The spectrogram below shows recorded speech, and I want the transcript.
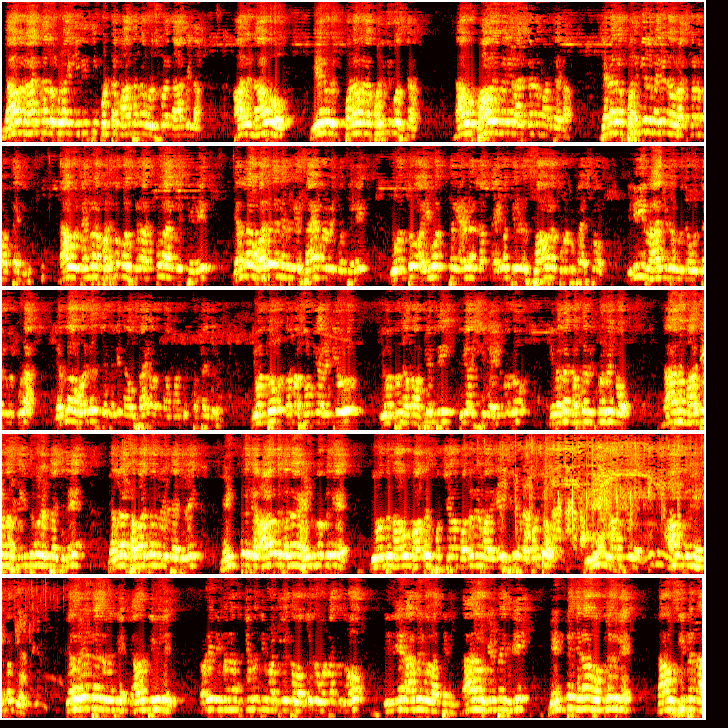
ಯಾವ ರಾಜ್ಯದಲ್ಲೂ ಕೂಡ ಈ ರೀತಿ ಕೊಟ್ಟ ಮಾತನ್ನ ಉಳಿಸ್ಕೊಳಕ್ ಆಗ್ಲಿಲ್ಲ. ಆದ್ರೆ ನಾವು ಏನು ಬಡವರ ಬದುಕಿಗೋಸ್ಕರ, ನಾವು ಭಾವನೆ ಮೇಲೆ ರಾಜಕಾರಣ ಮಾಡ್ತಾ ಇಲ್ಲ. ಜನರ ಬದುಕಿನ ಮೇಲೆ ನಾವು ರಾಜಕಾರಣ ಮಾಡ್ತಾ ಇದ್ದೀವಿ. ನಾವು ಜನರ ಬದುಕುಗೋಸ್ಕರ ಅನುಕೂಲ ಆಗಲಿ ಅಂತ ಹೇಳಿ, ಎಲ್ಲ ವರ್ಗದ ಜನರಿಗೆ ಸಹಾಯ ಮಾಡಬೇಕು ಅಂತ ಹೇಳಿ, ಇವತ್ತು ಐವತ್ತ ಎರಡು ಐವತ್ತೆರಡು ಸಾವಿರ ಕೋಟಿ ರೂಪಾಯಿ ಅಷ್ಟು ಇಡೀ ರಾಜ್ಯದ ಉದ್ಯೋಗಗಳು ಕೂಡ ಎಲ್ಲ ವರ್ಗದ ಜನರಿಗೆ ನಾವು ಸಹಾಯವನ್ನು ನಾವು ಮಾಡ್ಕೊಂಡು ಬರ್ತಾ ಇದ್ದೇವೆ. ಇವತ್ತು ನಮ್ಮ ಸೋಮ್ಯ ರೆಡ್ಡಿಯವರು, ಇವತ್ತು ನಮ್ಮ ಅಭ್ಯರ್ಥಿ ಕ್ರಿಯಾಶೀಲ ಹೆಣ್ಮಗಳು, ನೀವೆಲ್ಲ ಗಮನ ಇಟ್ಕೊಳ್ಬೇಕು ನಾನು ಮಾಧ್ಯಮ ಸ್ನೇಹಿತರಿಗೂ ಹೇಳ್ತಾ ಇದ್ದೀನಿ ಎಲ್ಲ ಸಮಾಜದವರು ನಡೀತಾ ಇದ್ದೀವಿ ಎಂಟು ಆರು ಜನ ಹೆಣ್ಮಕ್ಳಿಗೆ ಇವತ್ತು ನಾವು ಕಾಂಗ್ರೆಸ್ ಪಕ್ಷ ಮೊದಲನೇ ಬಾರಿಗೆ ಹೆಣ್ಮಕ್ಳು. ಕೆಲವರು ಹೇಳ್ತಾ ಯಾವ ಟಿವಿಲಿ, ನೋಡಿ ನಿಮ್ಮನ್ನ ಮುಖ್ಯಮಂತ್ರಿ ಮಾಡ್ತೀವಿ ಅಂತ ಒಬ್ಬರಿಗೆ ಓಟ್ ಹಾಕಿದ್ರು, ಇದೇನ್ ಆಗಿಲ್ವಲ್ಲ ಅಂತ ಹೇಳಿ ನಾನು ಅವ್ರಿಗೆ ಹೇಳ್ತಾ ಇದ್ದೀನಿ, ಎಂಟು ಜನ ಒಬ್ಬರಿಗೆ ನಾವು ಸೀಟನ್ನ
